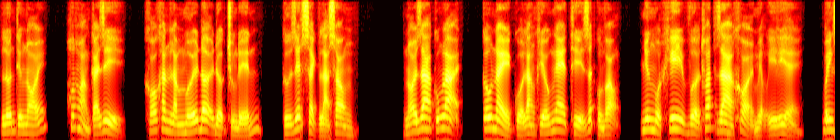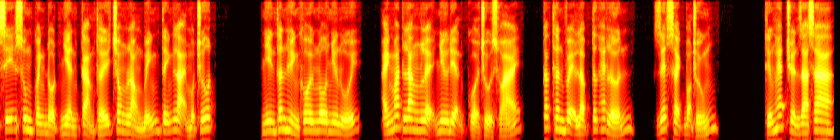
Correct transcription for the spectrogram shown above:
lớn tiếng nói, hốt hoảng cái gì, khó khăn lắm mới đợi được chúng đến, cứ giết sạch là xong. Nói ra cũng lại, câu này của lăng khiếu nghe thì rất cuồng vọng, nhưng một khi vừa thoát ra khỏi miệng y y binh sĩ xung quanh đột nhiên cảm thấy trong lòng bình tĩnh lại một chút. Nhìn thân hình khôi ngô như núi, ánh mắt lăng lệ như điện của chủ soái các thân vệ lập tức hét lớn, giết sạch bọn chúng. Tiếng hét truyền ra xa,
